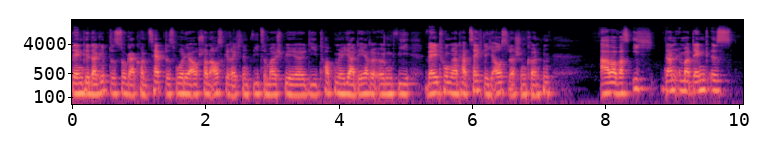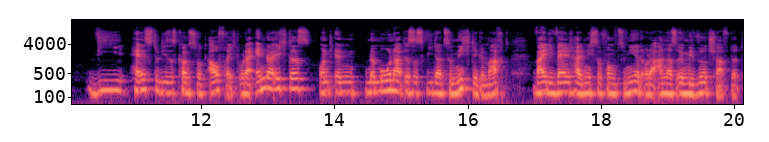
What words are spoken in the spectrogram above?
denke, da gibt es sogar Konzepte, es wurde ja auch schon ausgerechnet, wie zum Beispiel die Top-Milliardäre irgendwie Welthunger tatsächlich auslöschen könnten. Aber was ich dann immer denke, ist, wie hältst du dieses Konstrukt aufrecht? Oder ändere ich das und in einem Monat ist es wieder zunichte gemacht, weil die Welt halt nicht so funktioniert oder anders irgendwie wirtschaftet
